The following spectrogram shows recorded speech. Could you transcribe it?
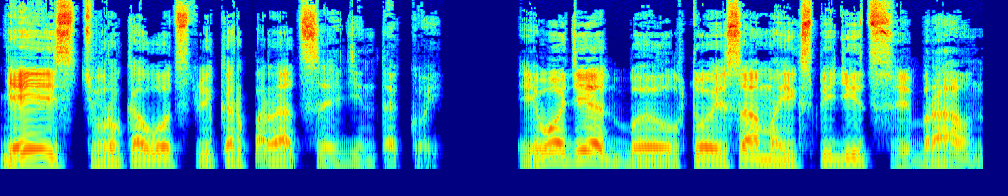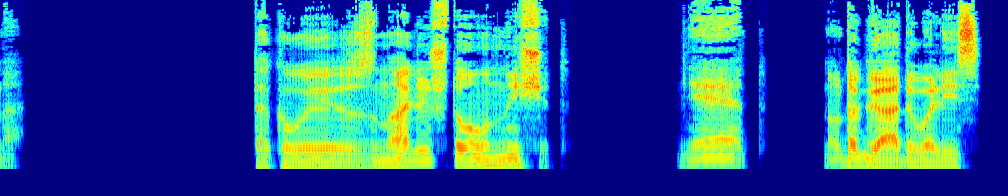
Есть в руководстве корпорации один такой. Его дед был в той самой экспедиции Брауна. Так вы знали, что он ищет? Нет, но догадывались.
